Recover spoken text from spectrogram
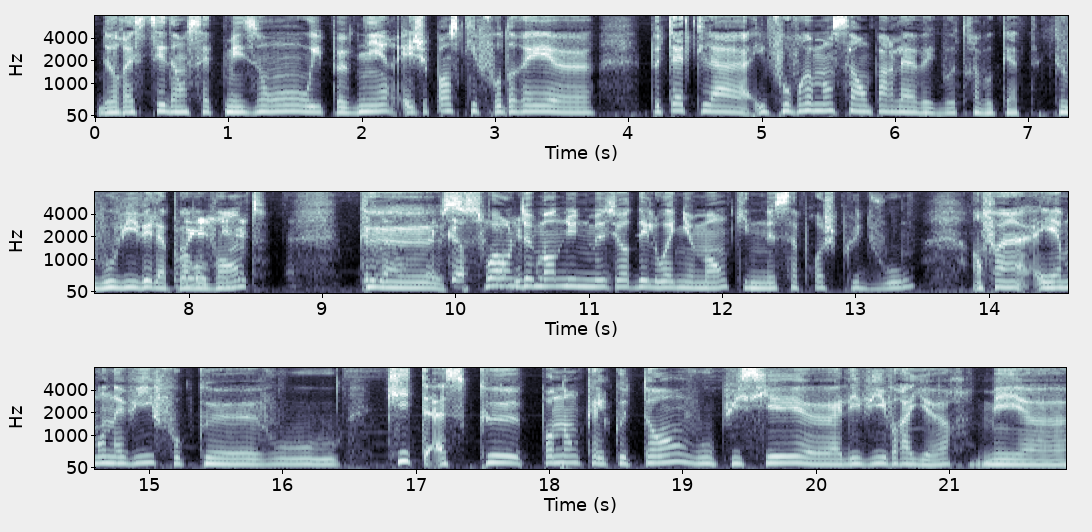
de rester dans cette maison où il peut venir. Et je pense qu'il faudrait euh, peut-être là, il faut vraiment ça en parler avec votre avocate, que vous vivez la peur au ventre, que soit on le demande une mesure d'éloignement, qu'il ne s'approche plus de vous. Enfin, et à mon avis, il faut que vous quitte à ce que pendant quelque temps vous puissiez euh, aller vivre ailleurs, mais euh,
